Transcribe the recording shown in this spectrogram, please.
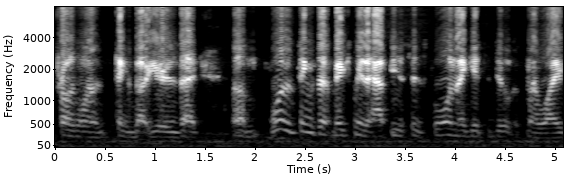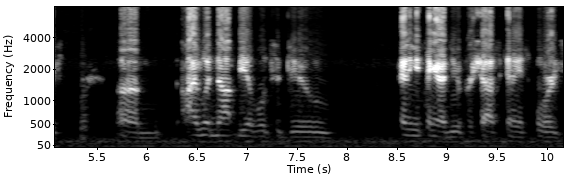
probably want to think about here is that um, one of the things that makes me the happiest is one, I get to do it with my wife. Um, I would not be able to do anything I do for Shasta County Sports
